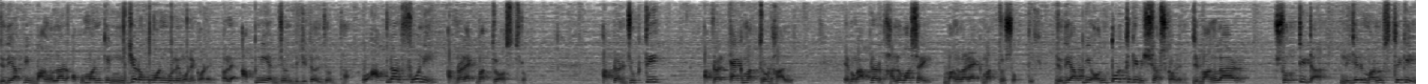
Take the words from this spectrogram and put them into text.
যদি আপনি বাংলার অপমানকে নিজের অপমান বলে মনে করেন, তাহলে আপনি একজন ডিজিটাল যোদ্ধা। ও আপনার ফোনই আপনার একমাত্র অস্ত্র। আপনার যুক্তি, আপনার একমাত্র ঢাল। এবং আপনার ভালোবাসাই বাংলার একমাত্র শক্তি। যদি আপনি অন্তর থেকে বিশ্বাস করেন যে বাংলার সত্যিটা নিজের মানুষ থেকেই,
